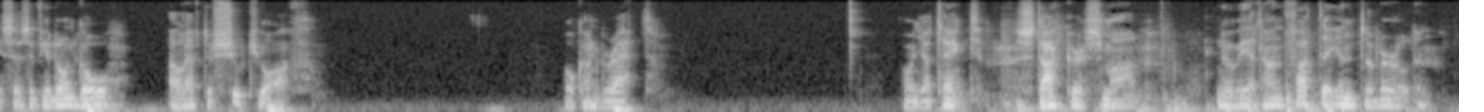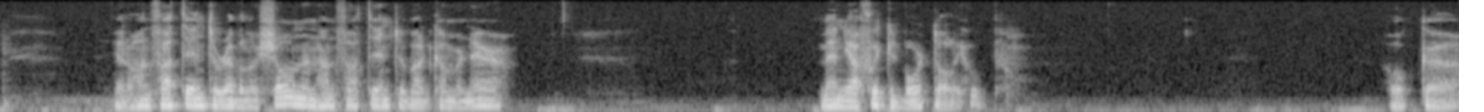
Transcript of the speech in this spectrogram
He says, if you don't go, I'll have to shoot you off. Och han grät. Och jag tänkte, stackars man. Du vet, han fattade inte världen. You know, han fattade inte revolutionen, han fattade inte vad kommer ner. Men jag skickade bort allihop. Och uh,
